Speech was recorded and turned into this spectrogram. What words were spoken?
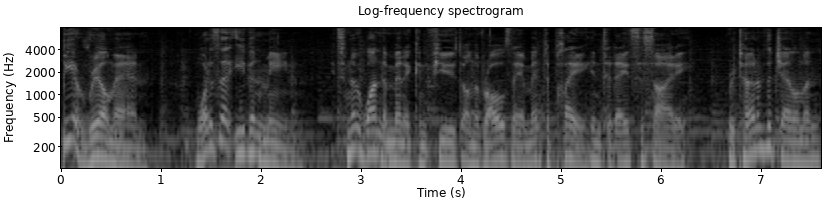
Be a real man. What does that even mean? It's no wonder men are confused on the roles they are meant to play in today's society. Return of the Gentleman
